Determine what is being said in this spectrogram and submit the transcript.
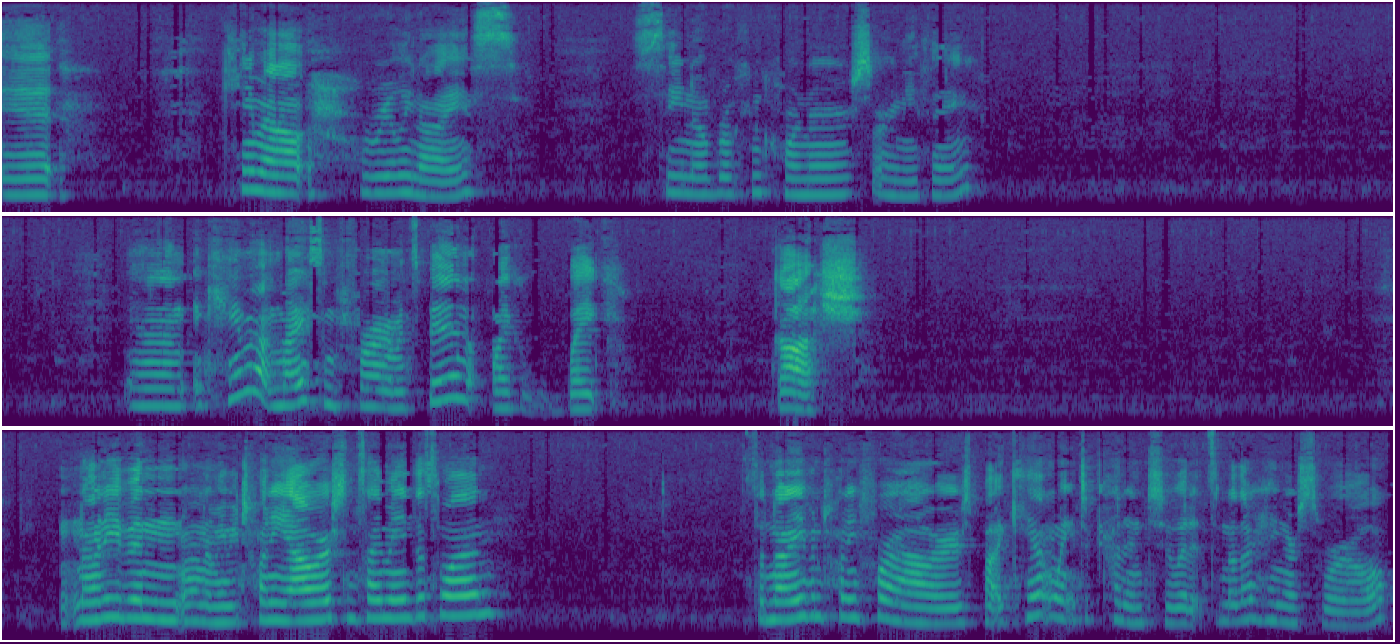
It Came out really nice. See, no broken corners or anything. And it came out nice and firm. It's been like, like, gosh, not even, I don't know, maybe 20 hours since I made this one. So not even 24 hours, but I can't wait to cut into it. It's another hanger swirl.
